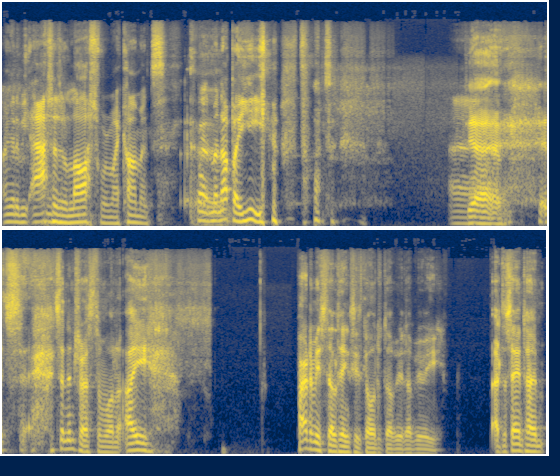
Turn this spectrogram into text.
I'm going to be at mm. it a lot with my comments. Well, uh, not by ye. Uh, yeah, it's it's an interesting one. I part of me still thinks he's going to WWE. At the same time,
